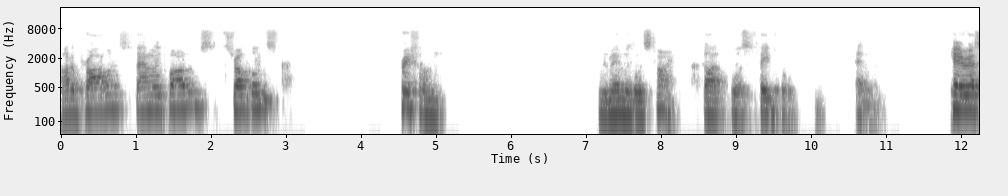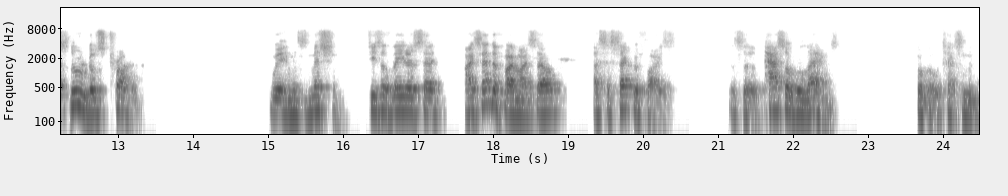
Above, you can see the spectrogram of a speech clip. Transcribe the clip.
other problems, family problems, struggles. Pray for me. Remember those times. God was faithful and carry us through those troubles. we're in his mission. Jesus later said, I sanctify myself as a sacrifice, as a Passover lamb from the Old Testament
